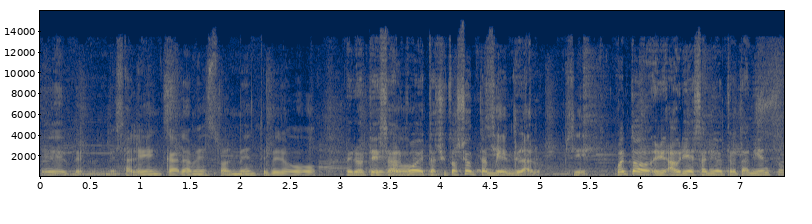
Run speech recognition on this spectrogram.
eh, me sale bien cara mensualmente, pero... Pero te salvó esta situación también. Sí, claro, sí. ¿Cuánto habría salido el tratamiento?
